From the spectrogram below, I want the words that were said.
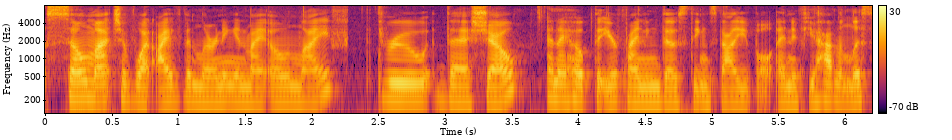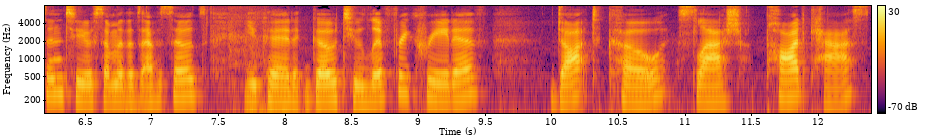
so much of what I've been learning in my own life through the show, and I hope that you're finding those things valuable. And if you haven't listened to some of those episodes, you could go to livefreecreative.co slash podcast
